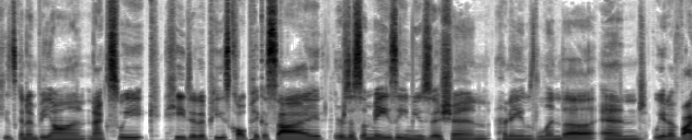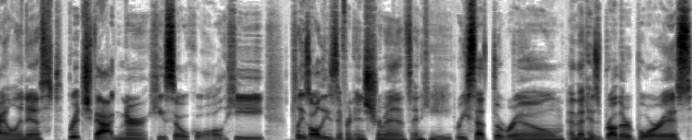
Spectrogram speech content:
He's going to be on next week. He did a piece called Pick a Side. There's this amazing musician. Her name's Linda. And we had a violinist, Rich Wagner. He's so cool. He plays all these different instruments and he reset the room. And then his brother, Boris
